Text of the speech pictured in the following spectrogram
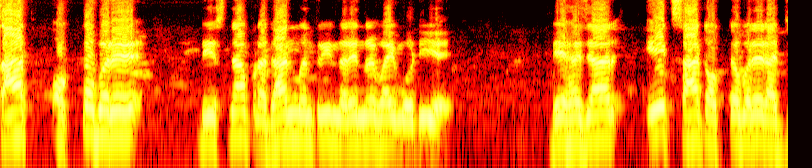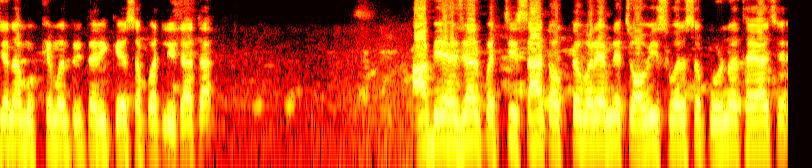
સાત ઓક્ટોબરે દેશના પ્રધાનમંત્રી નરેન્દ્રભાઈ મોદીએ બે હજાર એક સાત ઓક્ટોબરે રાજ્યના મુખ્યમંત્રી તરીકે શપથ લીધા હતા. આ બે હજાર પચીસ સાત ઓક્ટોબરે એમને ચોવીસ વર્ષ પૂર્ણ થયા છે.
